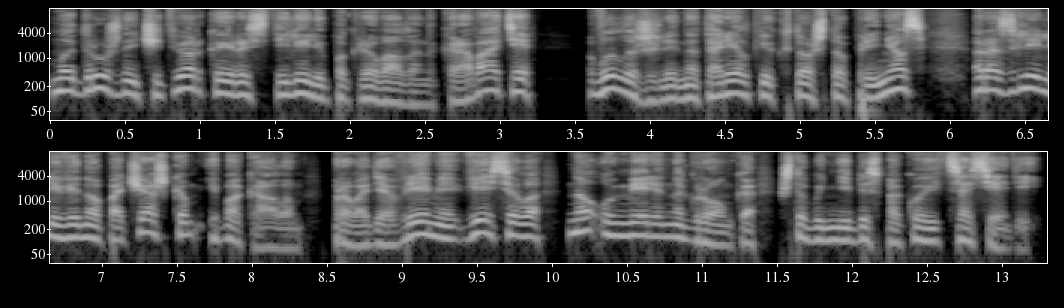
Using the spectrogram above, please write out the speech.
мы дружной четверкой расстелили покрывало на кровати, выложили на тарелки кто что принес, разлили вино по чашкам и бокалам, проводя время весело, но умеренно громко, чтобы не беспокоить соседей.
